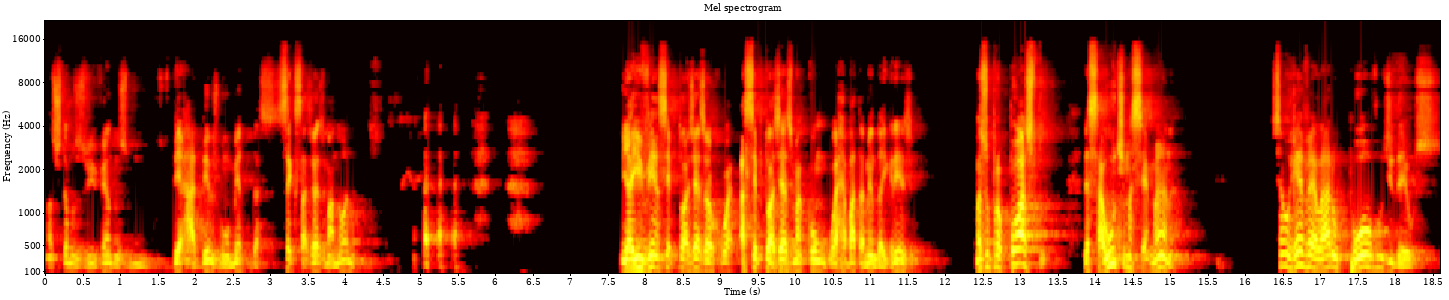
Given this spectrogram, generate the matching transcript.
Nós estamos vivendo os derradeiros momentos da sexagésima nona. E aí vem a septuagésima, a septuagésima com o arrebatamento da igreja. Mas o propósito dessa última semana são revelar o povo de Deus.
